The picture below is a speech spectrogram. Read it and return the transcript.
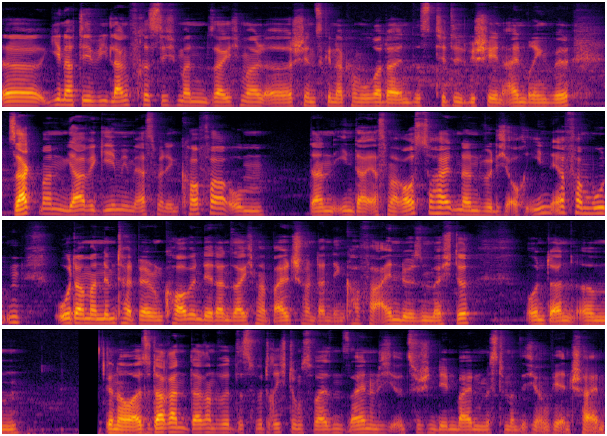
Äh, je nachdem, wie langfristig man, sage ich mal, äh, Shinsuke Nakamura da in das Titelgeschehen einbringen will, sagt man, ja, wir geben ihm erstmal den Koffer, um dann ihn da erstmal rauszuhalten, dann würde ich auch ihn eher vermuten. Oder man nimmt halt Baron Corbin, der dann, sage ich mal, bald schon dann den Koffer einlösen möchte. Und dann, ähm, genau, also daran, daran wird, das wird richtungsweisend sein und ich, zwischen den beiden müsste man sich irgendwie entscheiden.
